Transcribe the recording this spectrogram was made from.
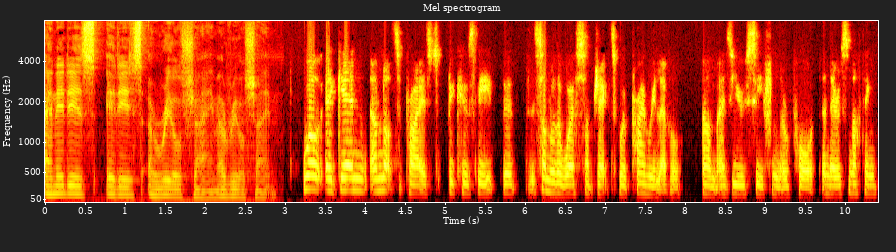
and it is it is a real shame, a real shame. Well, again, I'm not surprised because the, the, some of the worst subjects were primary level, um, as you see from the report, and there's nothing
